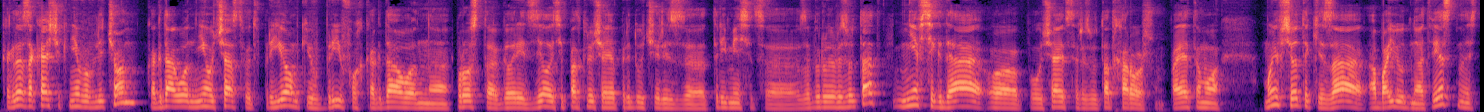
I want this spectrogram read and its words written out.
когда заказчик не вовлечен, когда он не участвует в приемке, в брифах, когда он э, просто говорит, сделайте под а я приду через э, три месяца, заберу результат, не всегда э, получается результат хорошим. Поэтому мы все-таки за обоюдную ответственность,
